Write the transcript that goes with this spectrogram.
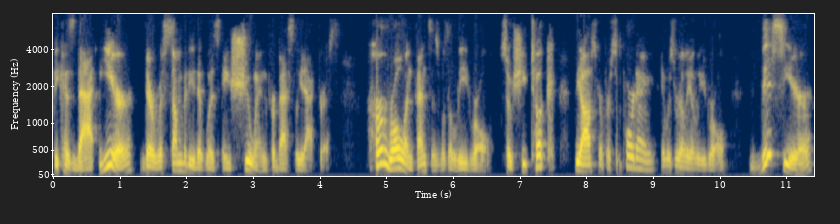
because that year there was somebody that was a shoe in for Best Lead Actress. Her role in Fences was a lead role. So she took the Oscar for supporting. It was really a lead role. This year,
